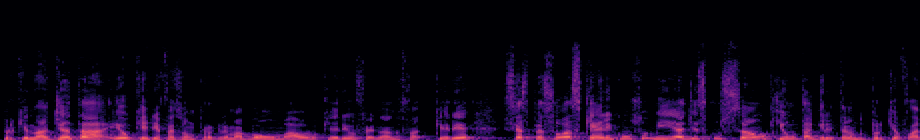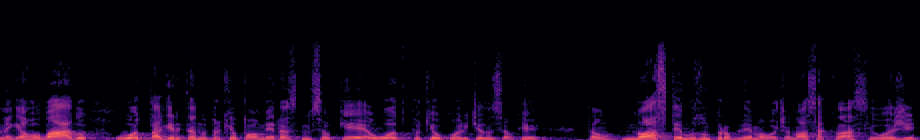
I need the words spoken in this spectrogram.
Porque não adianta eu querer fazer um programa bom, o Mauro querer, o Fernando querer, se as pessoas querem consumir a discussão que um tá gritando porque o Flamengo é roubado, o outro tá gritando porque o Palmeiras não sei o quê, o outro porque o Corinthians não sei o quê. Então, nós temos um problema hoje. A nossa classe hoje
